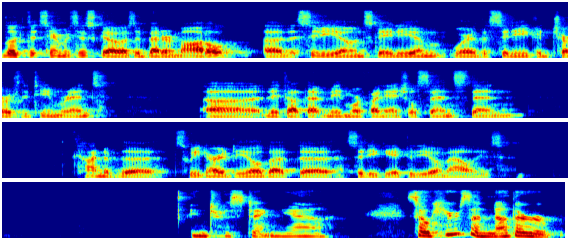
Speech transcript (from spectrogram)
looked at San Francisco as a better model, uh, the city-owned stadium where the city could charge the team rent. Uh, they thought that made more financial sense than kind of the sweetheart deal that the city gave to the O'Malley's. Interesting, yeah. So here's another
